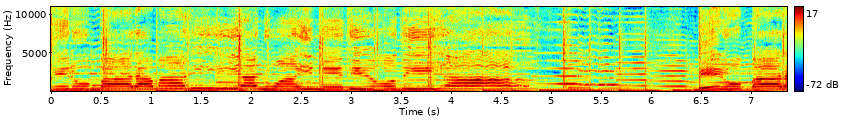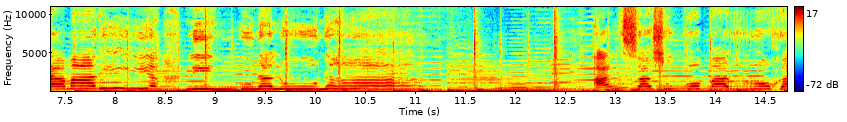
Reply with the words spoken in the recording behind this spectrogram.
Pero para María no hay mediodía. Pero para María ninguna luna alza su copa roja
